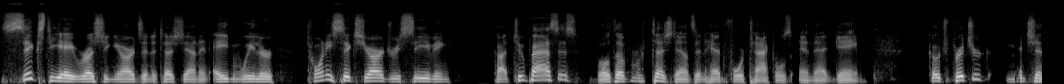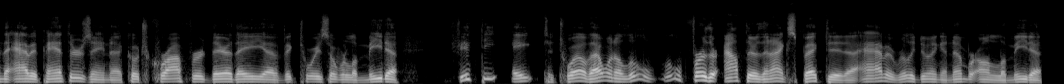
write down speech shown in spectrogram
68 rushing yards and a touchdown. And Aiden Wheeler, 26 yards receiving, caught two passes, both of them for touchdowns, and had four tackles in that game. Coach Pritchard mentioned the Abbott Panthers and uh, Coach Crawford there. They uh, victorious over Lometa 58 to 12. That one a little little further out there than I expected. Uh, Abbott really doing a number on Lometa.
